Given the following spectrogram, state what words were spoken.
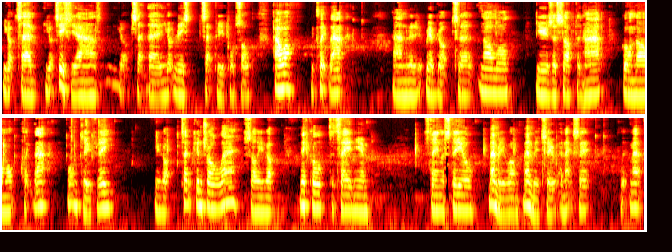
you got um, you got TCRs, you got set there, you got reset people. So power, we click that, and we, we've got uh, normal, user, soft, and hard. Go on normal, click that. One, two, three. You've got temp control there. So you've got nickel, titanium, stainless steel, memory 1, memory 2 and exit, click map,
